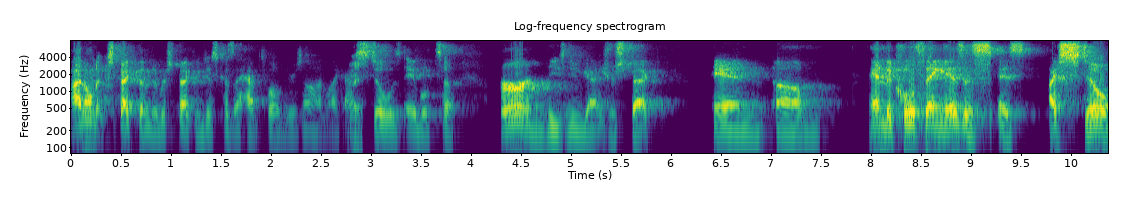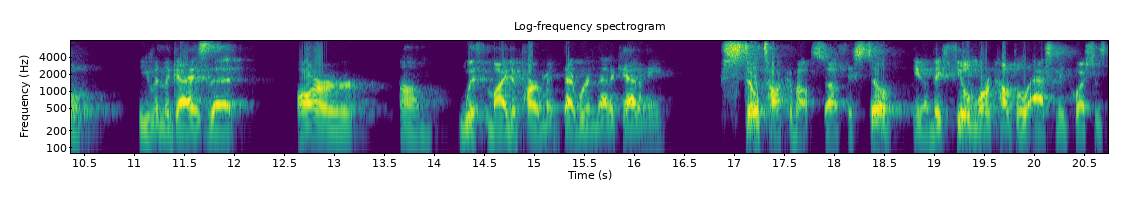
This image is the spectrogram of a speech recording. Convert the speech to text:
I don't expect them to respect me just cause I have 12 years on. Like I still was able to earn these new guys respect. And, um, and the cool thing is, is, is I still, even the guys that are, um, with my department that were in that academy still talk about stuff. They still, you know, they feel more comfortable asking me questions.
